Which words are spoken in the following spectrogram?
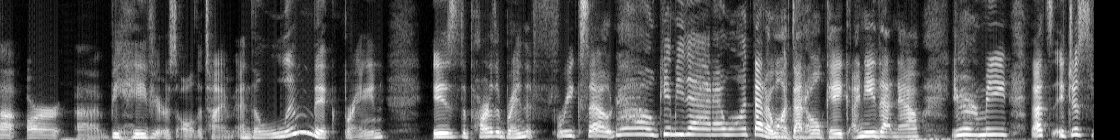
uh, our uh, behaviors all the time. And the limbic brain is the part of the brain that freaks out. No, give me that. I want that. I want that whole cake. I need that now. You're mean. That's it. Just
